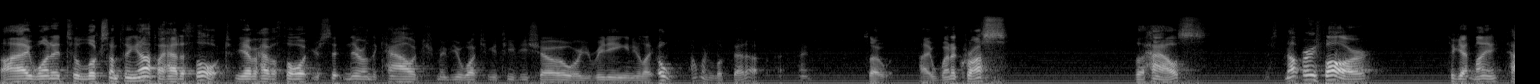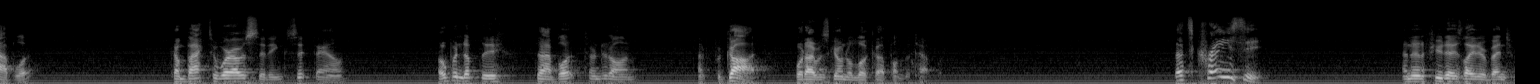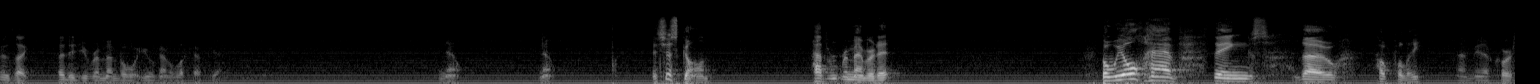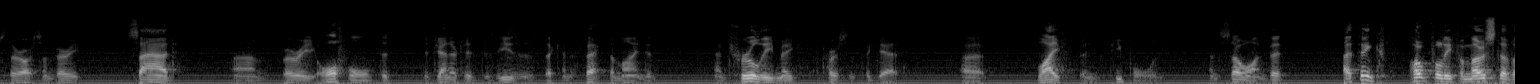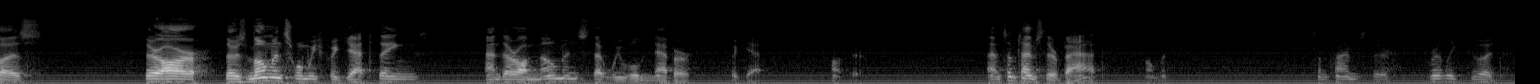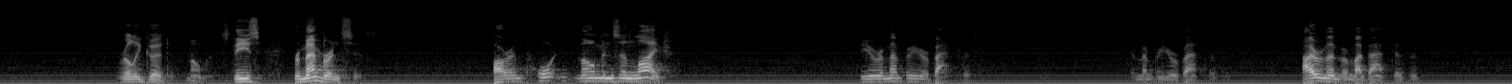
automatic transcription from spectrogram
I wanted to look something up. I had a thought. You ever have a thought? You're sitting there on the couch, maybe you're watching a TV show or you're reading, and you're like, "Oh, I want to look that up." So I went across the house, just not very far, to get my tablet, come back to where I was sitting, sit down, opened up the tablet, turned it on, and forgot what I was going to look up on the tablet. That's crazy. And then a few days later, Benjamin's like, oh, did you remember what you were going to look up yet? No. No. It's just gone haven't remembered it. But we all have things, though, hopefully. I mean, of course, there are some very sad, um, very awful degenerative diseases that can affect the mind and, and truly make a person forget uh, life and people and, and so on. But I think, hopefully, for most of us, there are those moments when we forget things, and there are moments that we will never forget aren't there? And sometimes they're bad moments. Sometimes they're really good, really good moments. These remembrances are important moments in life. Do you remember your baptism? Remember your baptism? I remember my baptism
